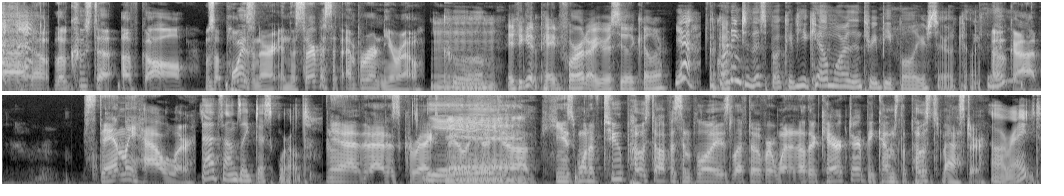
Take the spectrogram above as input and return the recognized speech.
Uh, no, Locusta of Gaul was a poisoner in the service of Emperor Nero. Cool. If you get paid for it, are you a serial killer? Yeah. According to this book, if you kill more than three people, you're a serial killer. Oh, God. Stanley Howler. That sounds like Discworld. Yeah, that is correct, Yeah. Bailey. Good job. He is one of two post office employees left over when another character becomes the postmaster. All right.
